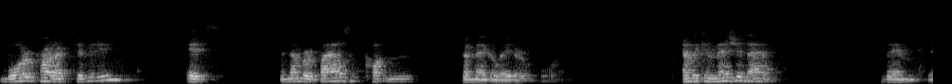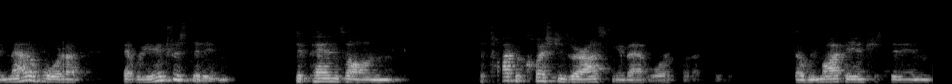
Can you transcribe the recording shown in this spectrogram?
water productivity, it's the number of bales of cotton per megalitre of water. And we can measure that, the, the amount of water that we're interested in depends on the type of questions we're asking about water productivity. So we might be interested in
